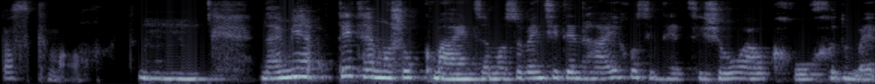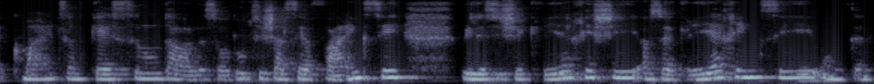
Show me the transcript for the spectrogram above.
das gemacht? Mhm. Nein, wir, dort haben wir schon gemeinsam, also wenn sie dann heimgekommen sind, hat sie schon auch gekocht und gemeinsam gegessen und alles, oder? Und es war auch sehr fein gewesen, weil es ist eine griechische, also eine Griechin gewesen und ein,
